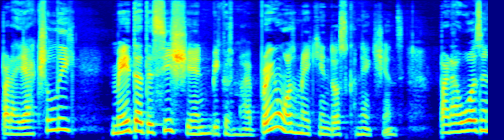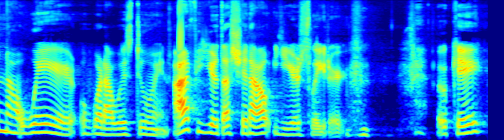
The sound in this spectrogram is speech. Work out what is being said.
But I actually made that decision because my brain was making those connections, but I wasn't aware of what I was doing. I figured that shit out years later. okay?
